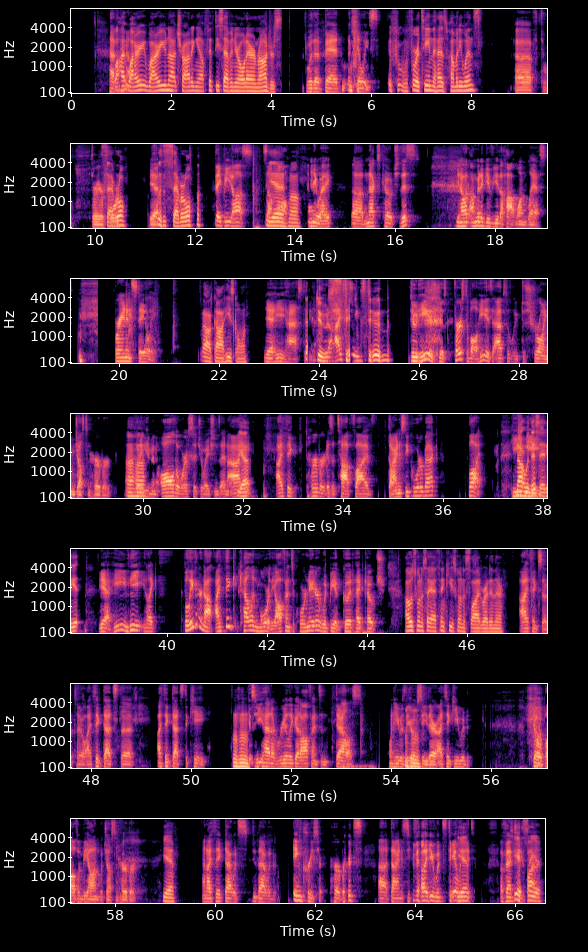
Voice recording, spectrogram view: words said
Why, why are you why are you not trotting out 57 year old Aaron Rodgers with a bad Achilles? for, for a team that has how many wins? Uh, th- three or four. Several. Yeah, Several. they beat us somehow. Yeah. Well, Anyway, uh, next coach. This, you know what? I'm going to give you the hot one last. Brandon Staley. oh God, he's gone. Yeah, he has to be. That dude, I, stinks, dude. dude, he is just. First of all, he is absolutely destroying Justin Herbert, Uh putting him in all the worst situations. And I, Yep. I think Herbert is a top five dynasty quarterback, but he Not with this idiot. Yeah, he he like. Believe it or not, I think Kellen Moore, the offensive coordinator, would be a good head coach. I was going to say I think he's going to slide right in there. I think so too. I think that's the I think that's the key Mm-hmm. because he had a really good offense in Dallas when he was the Mhm. OC there. I think he would go above and beyond with Justin Herbert, Yeah. and I think that would that would increase Her- Herbert's uh, dynasty value when Staley Yeah. gets eventually yeah. fired.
